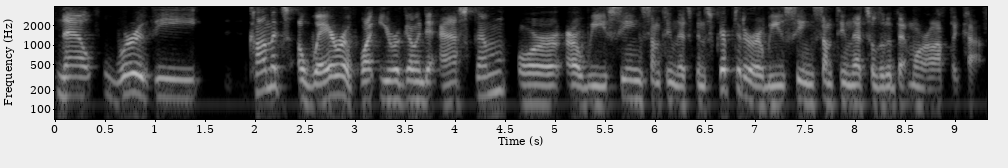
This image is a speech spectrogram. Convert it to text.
Now, were the comics aware of what you were going to ask them, or are we seeing something that's been scripted, or are we seeing something that's a little bit more off the cuff?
